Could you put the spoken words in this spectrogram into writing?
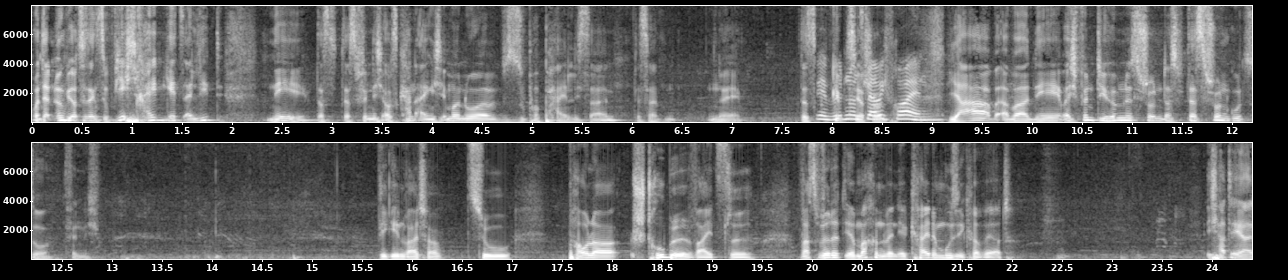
und dann irgendwie auch zu sagen, so, wir schreiben jetzt ein Lied. Nee, das, das finde ich auch, es kann eigentlich immer nur super peinlich sein. Deshalb, nee. Das Wir würden uns, ja glaube ich, freuen. Ja, aber, aber nee, aber ich finde die Hymne ist schon, das, das ist schon gut so, finde ich. Wir gehen weiter zu Paula Strubelweitzel. Was würdet ihr machen, wenn ihr keine Musiker wärt? Ich hatte ja,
